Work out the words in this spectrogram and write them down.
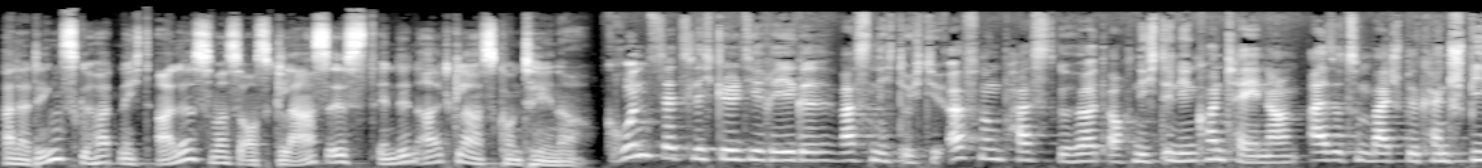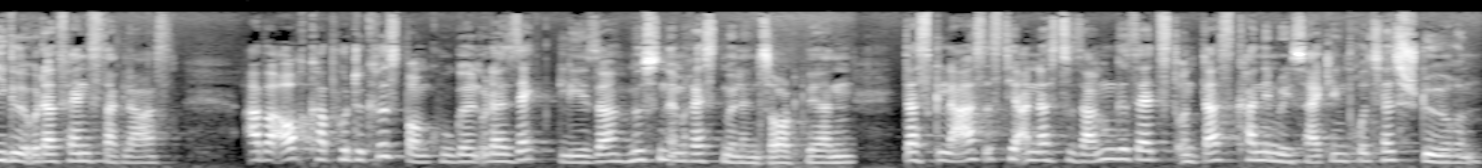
Allerdings gehört nicht alles, was aus Glas ist, in den Altglascontainer. Grundsätzlich gilt die Regel, was nicht durch die Öffnung passt, gehört auch nicht in den Container. Also zum Beispiel kein Spiegel oder Fensterglas. Aber auch kaputte Christbaumkugeln oder Sektgläser müssen im Restmüll entsorgt werden. Das Glas ist hier anders zusammengesetzt und das kann den Recyclingprozess stören.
